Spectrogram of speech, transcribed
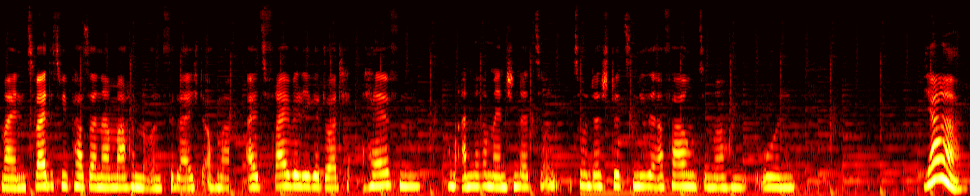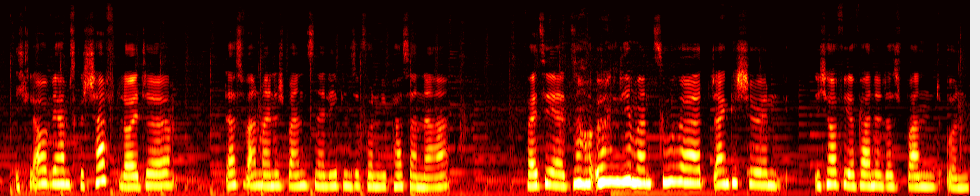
mein zweites Vipassana machen und vielleicht auch mal als Freiwillige dort helfen, um andere Menschen dazu zu unterstützen, diese Erfahrung zu machen. Und ja, ich glaube, wir haben es geschafft, Leute. Das waren meine spannendsten Erlebnisse von Vipassana. Falls ihr jetzt noch irgendjemand zuhört, Dankeschön. Ich hoffe, ihr fandet das spannend und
